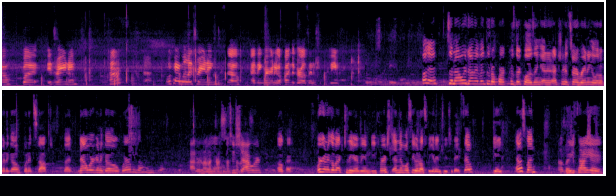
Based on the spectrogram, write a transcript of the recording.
Has audio, but it's raining. Huh? Okay, well, it's raining, so I think we're gonna go find the girls and leave. Okay, so now we're down at Ventura Park because they're closing, and it actually had started raining a little bit ago, but it stopped. But now we're gonna go. Where are we going? I don't know. To shower. Okay. We're gonna go back to the Airbnb first, and then we'll see what else we get into today. So, yay. That was fun. I'm very tired.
